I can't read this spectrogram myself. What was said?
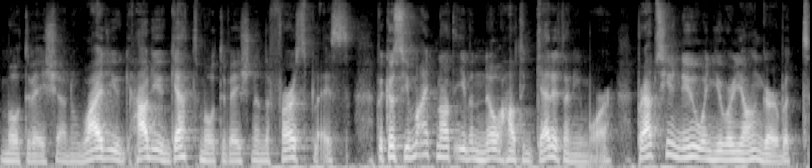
motivation? Why do you, how do you get motivation in the first place? Because you might not even know how to get it anymore. Perhaps you knew when you were younger, but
